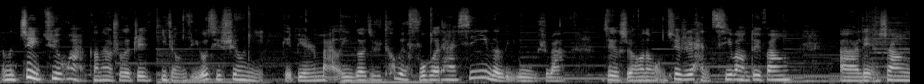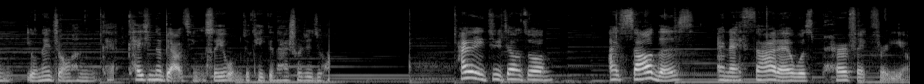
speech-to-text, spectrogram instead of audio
那么这句话刚才我说的这一整句，尤其适用你给别人买了一个就是特别符合他心意的礼物，是吧？这个时候呢，我们确实很期望对方啊脸上有那种很开开心的表情，所以我们就可以跟他说这句话。还有一句叫做 "I saw this and I thought it was perfect for you"，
